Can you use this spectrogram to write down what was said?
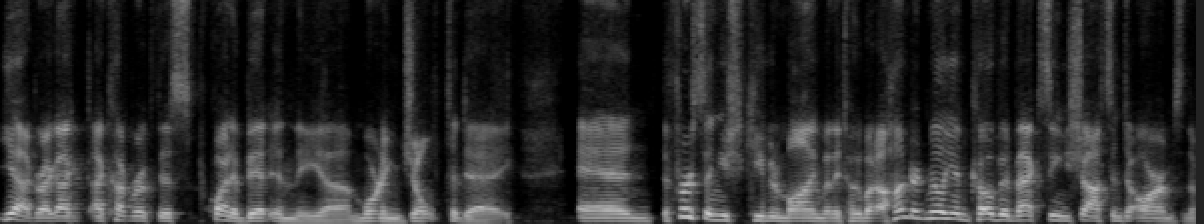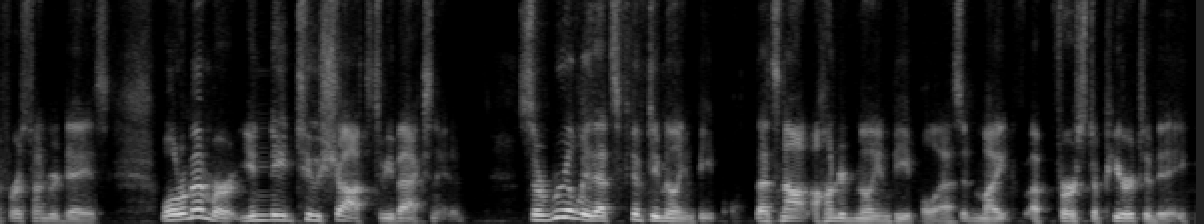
Yeah, Greg, I, I covered this quite a bit in the uh, morning jolt today. And the first thing you should keep in mind when they talk about 100 million COVID vaccine shots into arms in the first 100 days, well, remember, you need two shots to be vaccinated. So, really, that's 50 million people. That's not 100 million people, as it might first appear to be.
